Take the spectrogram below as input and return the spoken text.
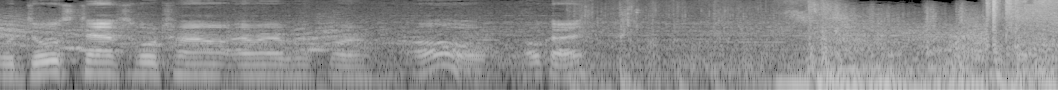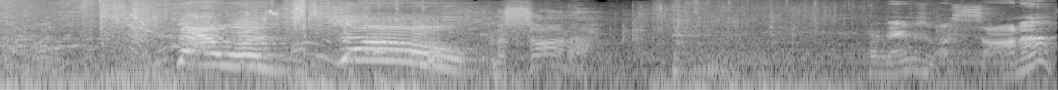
With dual stance, hold trial, I'm ever for. Oh, okay. That was dope! Masana! Her name's Masana?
